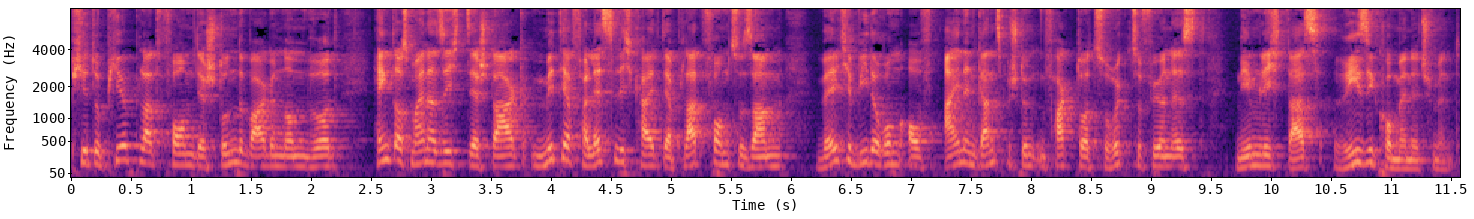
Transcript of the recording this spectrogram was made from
Peer-to-Peer-Plattform der Stunde wahrgenommen wird, hängt aus meiner Sicht sehr stark mit der Verlässlichkeit der Plattform zusammen, welche wiederum auf einen ganz bestimmten Faktor zurückzuführen ist, nämlich das Risikomanagement.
